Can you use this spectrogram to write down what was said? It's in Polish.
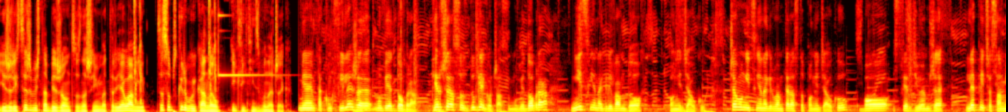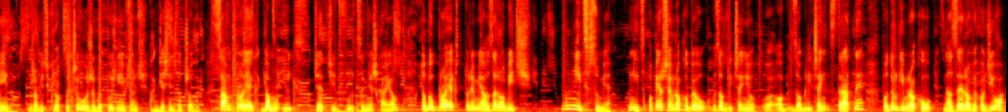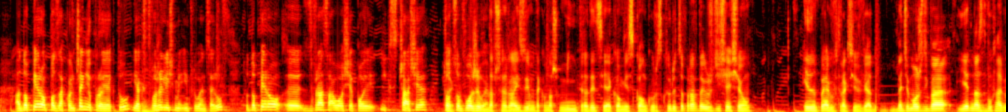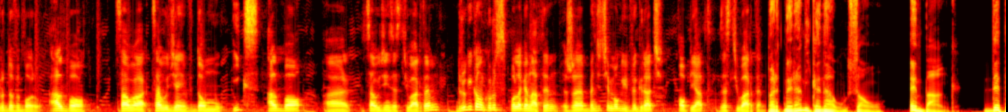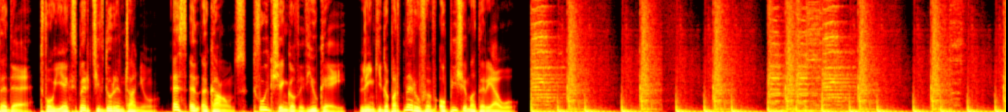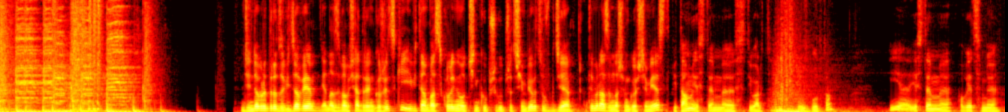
Jeżeli chcesz być na bieżąco z naszymi materiałami, zasubskrybuj kanał i kliknij dzwoneczek. Miałem taką chwilę, że mówię, dobra, pierwszy raz od długiego czasu mówię, dobra, nic nie nagrywam do poniedziałku. Czemu nic nie nagrywam teraz do poniedziałku? Bo stwierdziłem, że lepiej czasami zrobić krok do tyłu, żeby później wziąć 10 do przodu. Sam projekt Domu X, gdzie ci twórcy mieszkają, to był projekt, który miał zarobić no nic w sumie, nic. Po pierwszym roku był z, obliczeniu, ob, z obliczeń stratny, po drugim roku na zero wychodziło, a dopiero po zakończeniu projektu, jak stworzyliśmy influencerów, to dopiero y, zwracało się po x czasie to, Tak. co włożyłem. Zawsze realizujemy taką naszą mini tradycję, jaką jest konkurs, który co prawda już dzisiaj się jeden pojawił w trakcie wywiadu. Będzie możliwa jedna z dwóch nagród do wyboru. Albo cała, cały dzień w domu X, albo e, cały dzień ze stewardem. Drugi konkurs polega na tym, że będziecie mogli wygrać obiad ze stewardem. Partnerami kanału są mBank, DPD, Twoi eksperci w doręczaniu, SN Accounts, Twój księgowy w UK. Linki do partnerów w opisie materiału. Dzień dobry drodzy widzowie, ja nazywam się Adrian Gorzycki i witam Was w kolejnym odcinku Przygód Przedsiębiorców, gdzie tym razem naszym gościem jest Witam, jestem e, Stewart Bruce Burton i jestem, e, powiedzmy,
